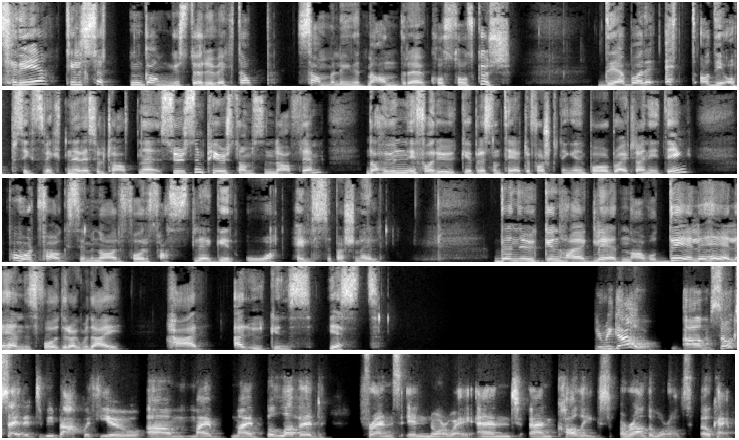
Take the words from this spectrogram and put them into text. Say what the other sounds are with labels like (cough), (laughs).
3 17 ganger større vekttap sammenlignet med andre kostholdskurs. Det er bare ett av de oppsiktsvektende resultatene Susan Pierce Thompson la frem da hun i forrige uke presenterte forskningen på Brightline Eating på vårt fagseminar for fastleger og helsepersonell. Denne uken har jeg gleden av å dele hele hennes foredrag med deg. Her er ukens gjest. Here we go. Um, so excited to be back with you, um, my my beloved friends in Norway and and colleagues around the world. Okay.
